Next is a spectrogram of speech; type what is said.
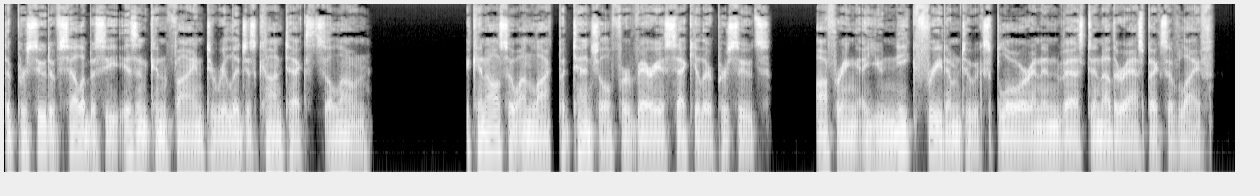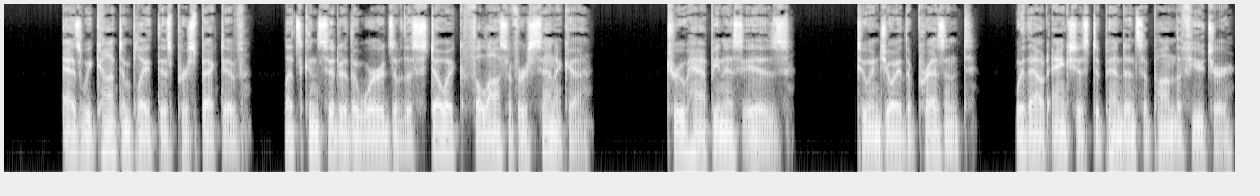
the pursuit of celibacy isn't confined to religious contexts alone. It can also unlock potential for various secular pursuits, offering a unique freedom to explore and invest in other aspects of life. As we contemplate this perspective, let's consider the words of the Stoic philosopher Seneca. True happiness is to enjoy the present without anxious dependence upon the future.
